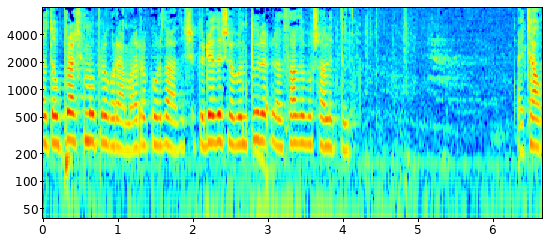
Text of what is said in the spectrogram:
Ata o próximo programa e recordade, se queredes aventura, lanzadevos á lectura. E chao.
